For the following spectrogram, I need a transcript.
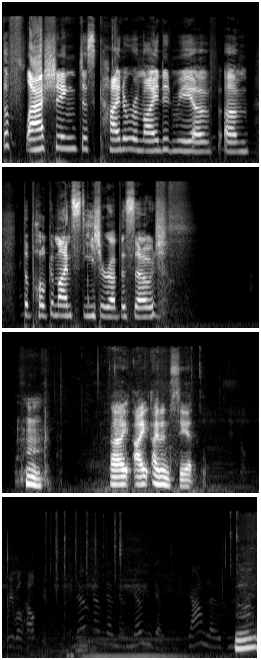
the flashing just kind of reminded me of um the Pokemon seizure episode. Hmm. I I I didn't see it. Hmm.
